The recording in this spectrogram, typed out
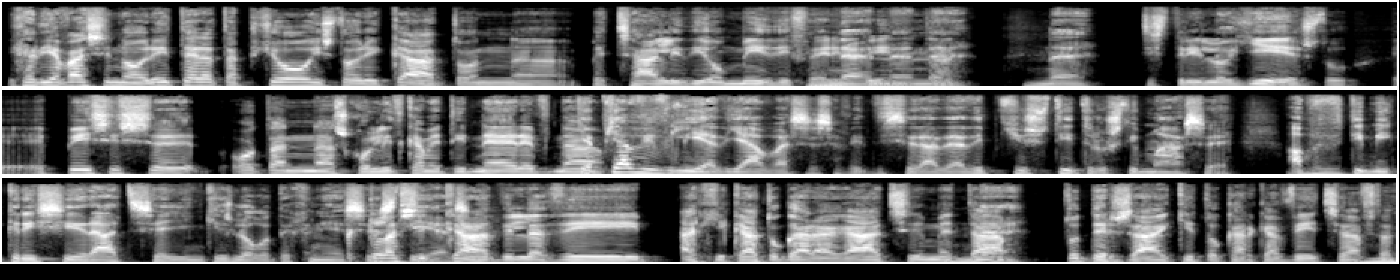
Είχα διαβάσει νωρίτερα τα πιο ιστορικά των uh, Πετσάλη Διομήδη Φερρυπίν. Ναι, ναι, ναι. ναι. Τις τριλογίες του. Ε, επίσης, ε, όταν ασχολήθηκα με την έρευνα... Και ποια βιβλία διάβασες αυτή τη σειρά, δηλαδή ποιους τίτλους θυμάσαι από αυτή τη μικρή σειρά της ελληνικής λογοτεχνίας Κλασικά, δηλαδή αρχικά τον Καραγάτσι, μετά ναι. τον Τερζάκη, τον Καρκαβίτσα, τα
